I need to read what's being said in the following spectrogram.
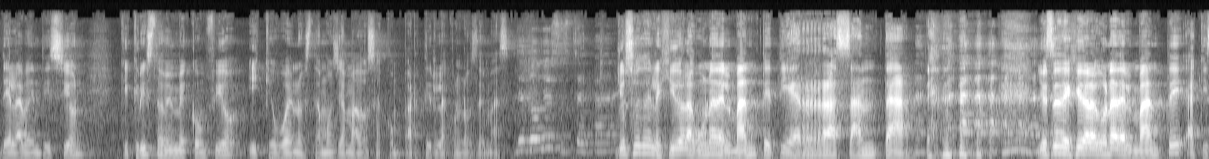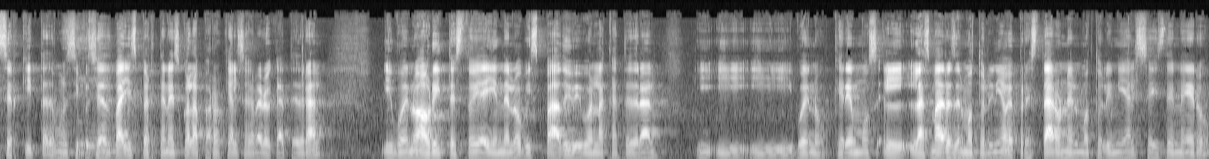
de la bendición que Cristo a mí me confió y que bueno, estamos llamados a compartirla con los demás. ¿De dónde es usted, padre? Yo soy de Elegido Laguna del Mante, Tierra Santa. Yo soy de Elegido Laguna del Mante, aquí cerquita del municipio de Ciudad Valles, pertenezco a la parroquia del Sagrario Catedral y bueno, ahorita estoy ahí en el obispado y vivo en la catedral y, bueno, queremos, las madres del Motolinía me prestaron el Motolinía el 6 de enero,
